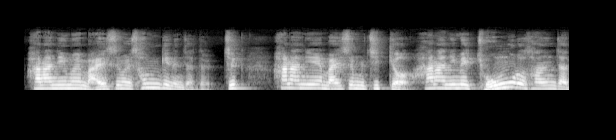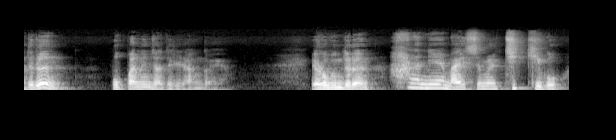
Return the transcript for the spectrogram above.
하나님의 말씀을 섬기는 자들, 즉 하나님의 말씀을 지켜 하나님의 종으로 사는 자들은 복받는 자들이라는 거예요. 여러분들은 하나님의 말씀을 지키고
